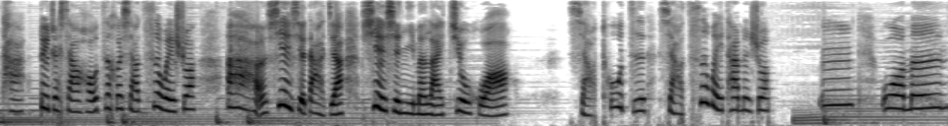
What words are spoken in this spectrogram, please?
它对着小猴子和小刺猬说：“啊，谢谢大家，谢谢你们来救火。”小兔子、小刺猬他们说：“嗯，我们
